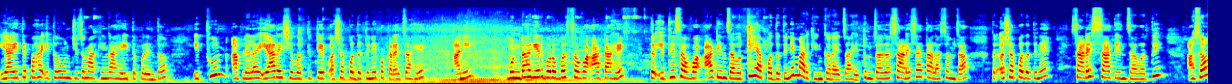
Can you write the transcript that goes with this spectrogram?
या इथे पहा इथं उंचीचं मार्किंग आहे इथंपर्यंत. इथून आपल्याला या रेषेवरती टेप अशा पद्धतीने पकडायचं आहे. आणि मुंडा घेर बरोबर सव्वा आठ आहे. तर इथे सव्वा आठ इंचावरती या पद्धतीने मार्किंग करायचं आहे. तुमचा जर साडेसात आला समजा तर अशा पद्धतीने साडेसात इंचावरती असं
